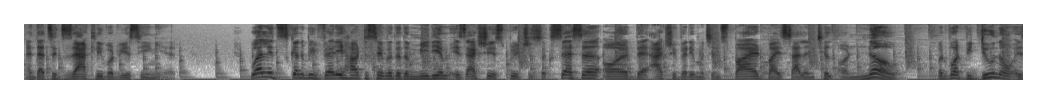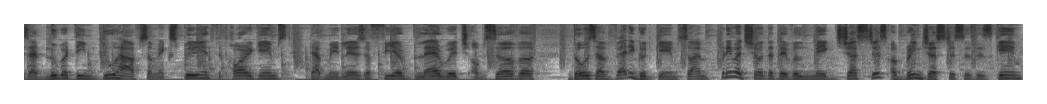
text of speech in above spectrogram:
and that's exactly what we are seeing here. Well, it's gonna be very hard to say whether the medium is actually a spiritual successor or they're actually very much inspired by Silent Hill or no. But what we do know is that Bloober team do have some experience with horror games. They have made Layers of Fear, Blair Witch, Observer. Those are very good games, so I'm pretty much sure that they will make justice or bring justice to this game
